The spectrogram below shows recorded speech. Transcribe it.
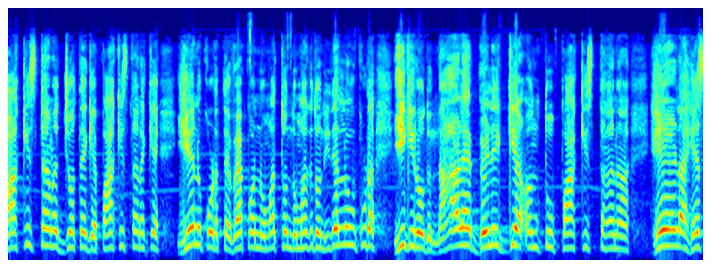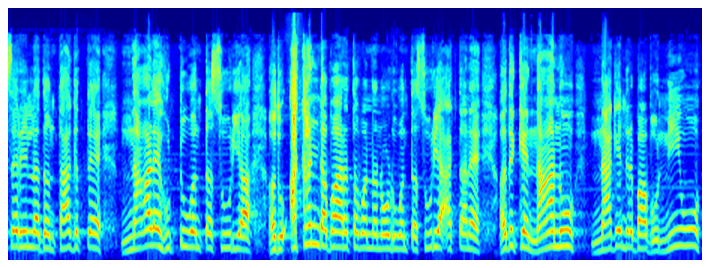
ಪಾಕಿಸ್ತಾನದ ಜೊತೆಗೆ ಪಾಕಿಸ್ತಾನಕ್ಕೆ ಏನು ಕೊಡುತ್ತೆ ವೆಪನ್ನು ಮತ್ತೊಂದು ಮಗದೊಂದು, ಇದೆಲ್ಲವೂ ಕೂಡ ಈಗಿರೋದು ನಾಳೆ ಬೆಳಿಗ್ಗೆ ಅಂತೂ ಪಾಕಿಸ್ತಾನ ಹೇಳ ಹೆಸರಿಲ್ಲದಂತಾಗುತ್ತೆ ನಾಳೆ ಹುಟ್ಟುವಂಥ ಸೂರ್ಯ, ಅದು ಅಖಂಡ ಭಾರತವನ್ನು ನೋಡುವಂಥ ಸೂರ್ಯ ಆಗ್ತಾನೆ. ಅದಕ್ಕೆ ನಾನು, ನಾಗೇಂದ್ರ ಬಾಬು, ನೀವು,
